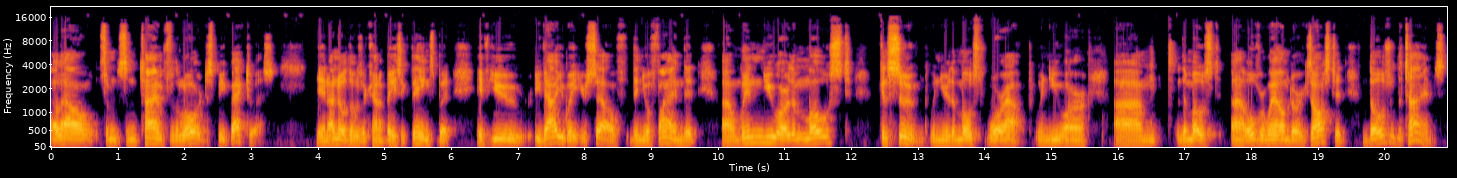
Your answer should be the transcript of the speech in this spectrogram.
allow some some time for the Lord to speak back to us? And I know those are kind of basic things, but if you evaluate yourself, then you'll find that uh, when you are the most consumed, when you're the most wore out, when you are um, the most uh, overwhelmed or exhausted, those are the times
